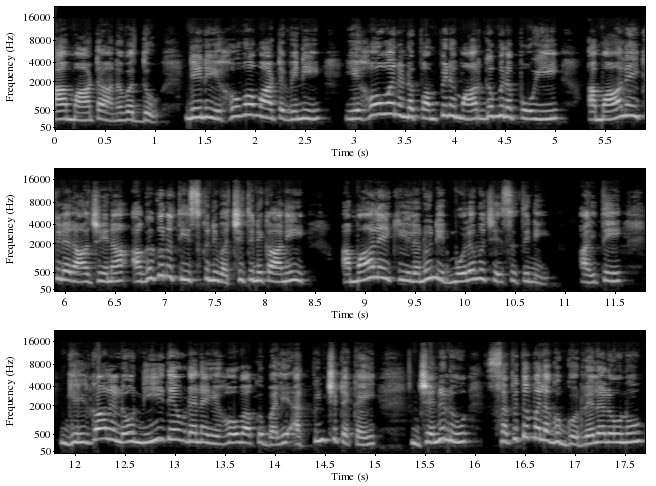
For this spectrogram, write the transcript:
ఆ మాట అనవద్దు. నేను యెహోవా మాట విని యహోవ నన్ను పంపిన మార్గమున పోయి అమాలేకుల రాజైన అగగును తీసుకుని వచ్చి తిని కానీ అమాలేకీయులను నిర్మూలము చేసి తిని. అయితే గిల్గాలలో నీ దేవుడైన యహోవాకు బలి అర్పించుటకై జనులు సపితములగు గొర్రెలలోనూ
